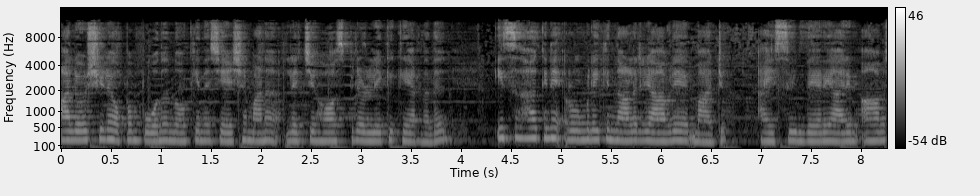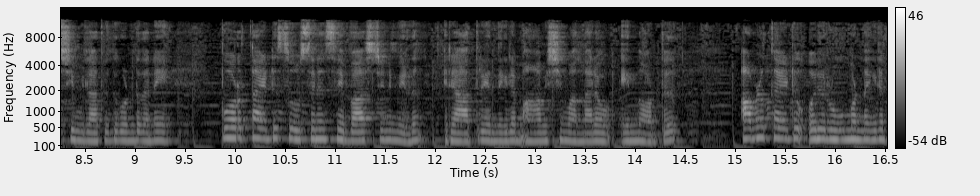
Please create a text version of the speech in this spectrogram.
അലോഷിയുടെ ഒപ്പം പോന്ന് നോക്കിയതിന് ശേഷമാണ് ലച്ചു ഹോസ്പിറ്റലിലേക്ക് കയറുന്നത്. ഇസ്ഹാക്കിനെ റൂമിലേക്ക് നാളെ രാവിലെ മാറ്റും. ഐ സിയിൽ വേറെ ആരും ആവശ്യമില്ലാത്തത് കൊണ്ട് തന്നെ പുറത്തായിട്ട് സൂസനും സെബാസ്റ്റ്യനും ഇരുന്ന് രാത്രി എന്തെങ്കിലും ആവശ്യം വന്നാലോ എന്നോർത്ത് അവൾക്കായിട്ട് ഒരു റൂമുണ്ടെങ്കിലും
